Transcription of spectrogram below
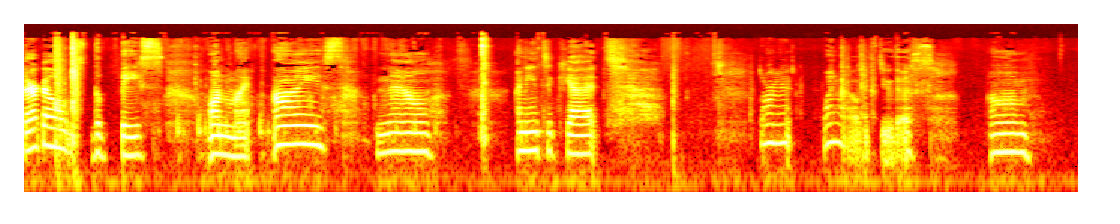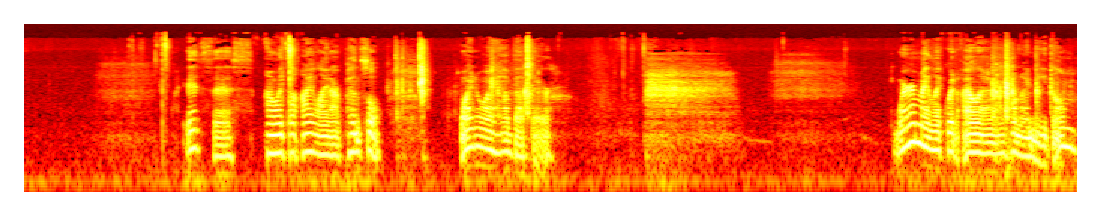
There goes the base on my eyes. Now, I need to get, darn it, why do I always do this? Um, what is this? Oh, it's an eyeliner pencil. Why do I have that there? Where are my liquid eyeliners when I need them?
